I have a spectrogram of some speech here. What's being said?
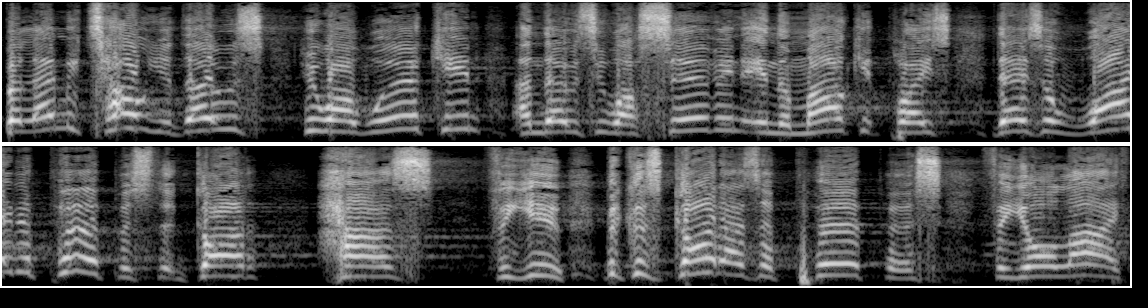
But let me tell you, those who are working and those who are serving in the marketplace, there's a wider purpose that God has for you because God has a purpose for your life.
